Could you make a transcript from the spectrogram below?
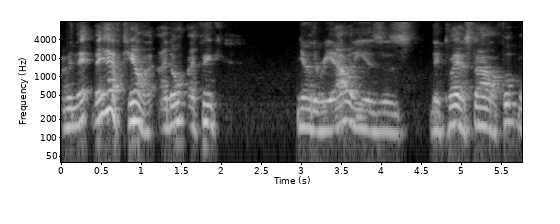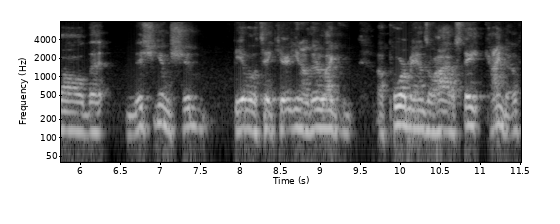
I mean, they, they have talent. I don't, I think you know, the reality is is they play a style of football that Michigan should be able to take care. You know, they're like a poor man's Ohio State, kind of,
